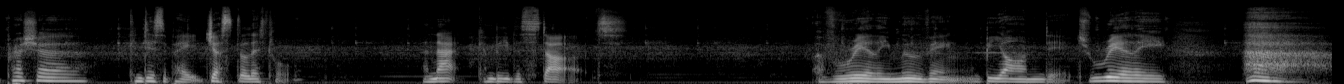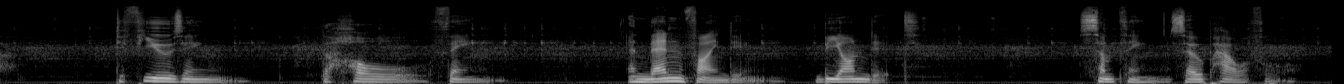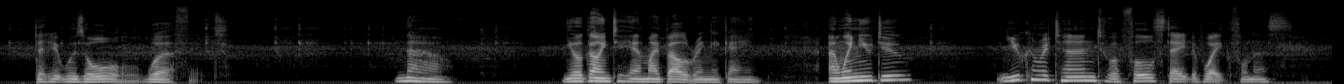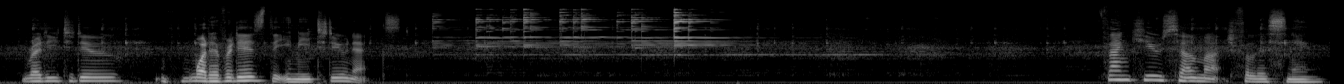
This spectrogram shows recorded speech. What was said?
pressure can dissipate just a little. And that can be the start of really moving beyond it, really diffusing the whole thing, and then finding beyond it something so powerful that it was all worth it. Now, you're going to hear my bell ring again. And when you do, you can return to a full state of wakefulness, ready to do whatever it is that you need to do next. Thank you so much for listening.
